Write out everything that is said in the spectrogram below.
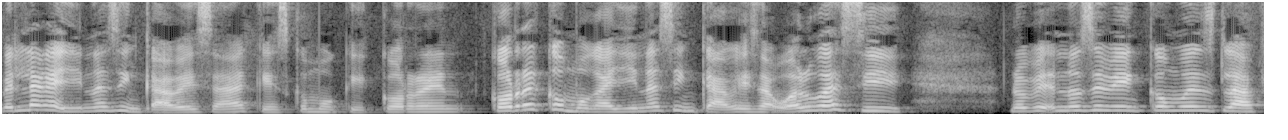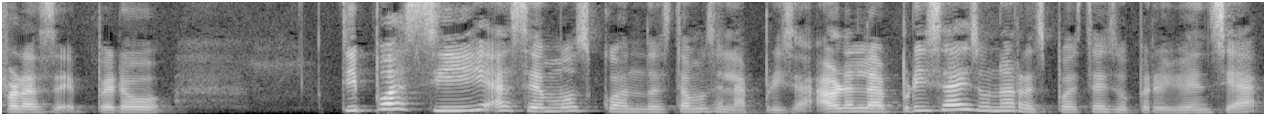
ves la gallina sin cabeza, que es como que corren, corre como gallina sin cabeza o algo así. No, no sé bien cómo es la frase, pero tipo así hacemos cuando estamos en la prisa. Ahora, la prisa es una respuesta de supervivencia.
